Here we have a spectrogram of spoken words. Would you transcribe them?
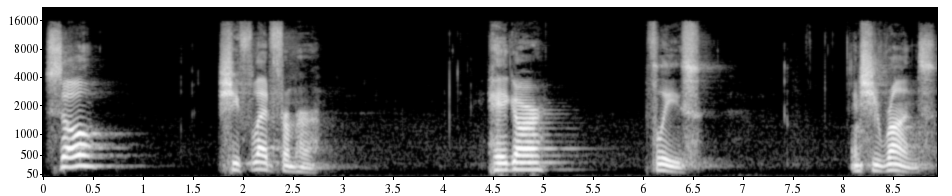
So she fled from her. Hagar flees and she runs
